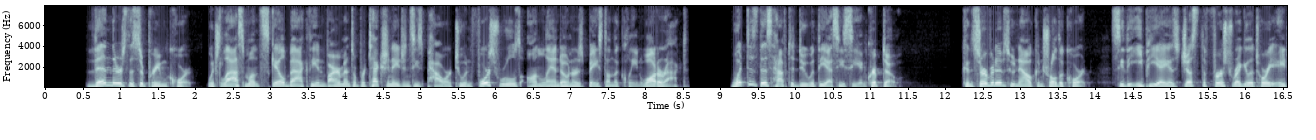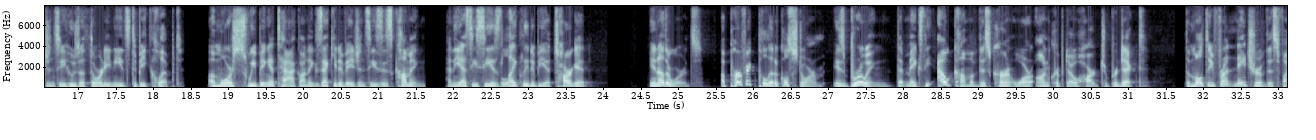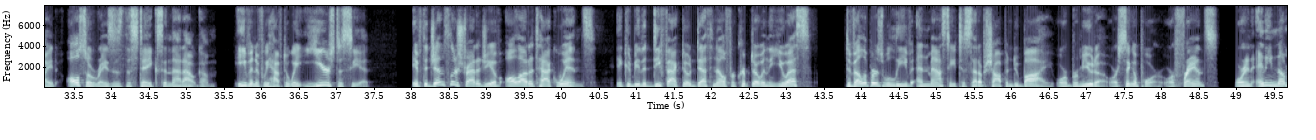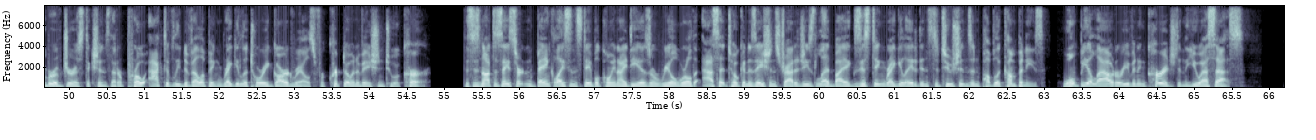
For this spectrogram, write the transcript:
Then there's the Supreme Court, which last month scaled back the Environmental Protection Agency's power to enforce rules on landowners based on the Clean Water Act. What does this have to do with the SEC and crypto? Conservatives who now control the court see the EPA as just the first regulatory agency whose authority needs to be clipped. A more sweeping attack on executive agencies is coming, and the SEC is likely to be a target. In other words, a perfect political storm is brewing that makes the outcome of this current war on crypto hard to predict. The multi front nature of this fight also raises the stakes in that outcome, even if we have to wait years to see it. If the Gensler strategy of all out attack wins, it could be the de facto death knell for crypto in the US. Developers will leave en masse to set up shop in Dubai, or Bermuda, or Singapore, or France, or in any number of jurisdictions that are proactively developing regulatory guardrails for crypto innovation to occur. This is not to say certain bank licensed stablecoin ideas or real world asset tokenization strategies led by existing regulated institutions and public companies won't be allowed or even encouraged in the USS.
